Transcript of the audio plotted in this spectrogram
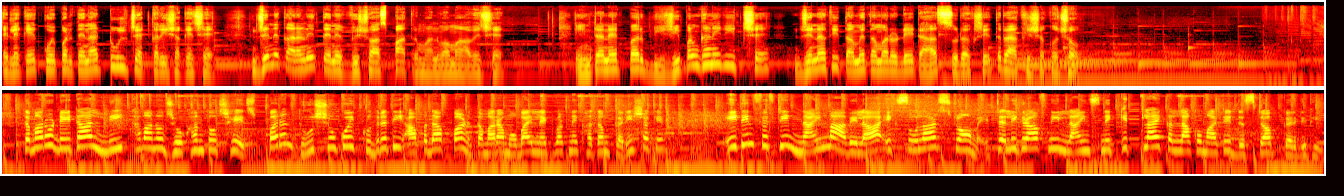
એટલે કે કોઈ પણ તેના ટૂલ ચેક કરી શકે છે, જેને કારણે તેને વિશ્વાસપાત્ર માનવામાં આવે છે. ઇન્ટરનેટ પર બીજી પણ ઘણી રીત છે, જેનાથી તમે તમારો ડેટા સુરક્ષિત રાખી શકો છો. તમારો ડેટા લીક થવાનો જોખમ તો છે જ, પરંતુ શું કોઈ કુદરતી આપદા પણ તમારા મોબાઈલ નેટવર્કને ખતમ કરી શકે? એટીન ફિફ્ટી નાઇનમાં આવેલા એક સોલાર સ્ટોમે ટેલિગ્રાફની લાઇન્સને કેટલાય કલાકો માટે ડિસ્ટર્બ કરી દીધી.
